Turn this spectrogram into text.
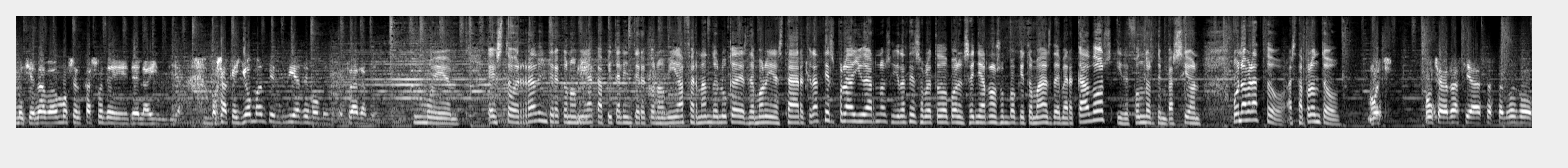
mencionábamos el caso de, de la India. O sea que yo mantendría de momento, claramente. Muy bien. Esto es Radio Intereconomía, Capital Intereconomía. Fernando Luque desde Morningstar. Gracias por ayudarnos y gracias sobre todo por enseñarnos un poquito más de mercados y de fondos de inversión. Un abrazo, hasta pronto. muchas gracias, hasta luego.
